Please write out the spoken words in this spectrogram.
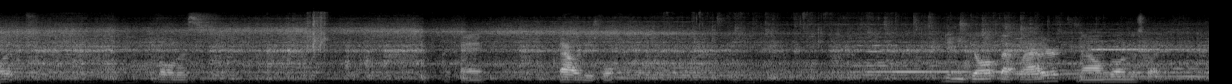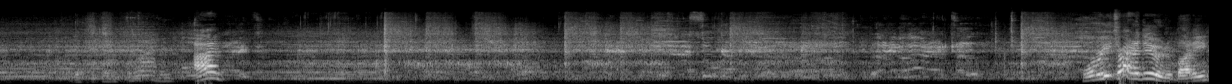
What? is All this. Okay. That was useful. Can you go up that ladder? No, I'm going this way. The. I'm. What were you trying to do, buddy?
